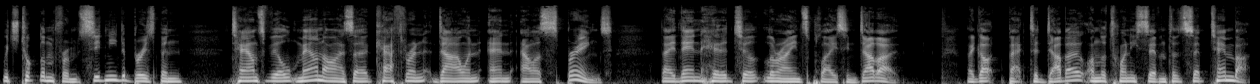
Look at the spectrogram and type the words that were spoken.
which took them from Sydney to Brisbane, Townsville, Mount Isa, Katherine, Darwin, and Alice Springs. They then headed to Lorraine's place in Dubbo. They got back to Dubbo on the 27th of September.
